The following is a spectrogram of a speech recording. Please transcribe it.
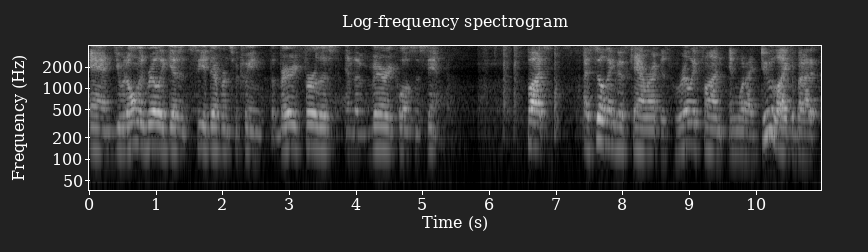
And you would only really get to see a difference between the very furthest and the very closest in. But I still think this camera is really fun, and what I do like about it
